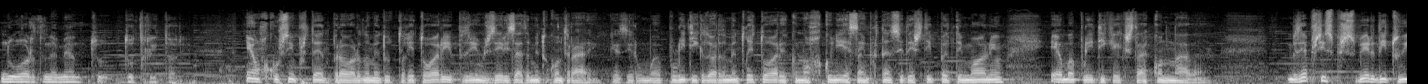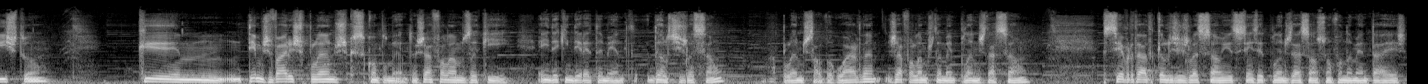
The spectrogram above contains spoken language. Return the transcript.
no ordenamento do território. É um recurso importante para o ordenamento do território e poderíamos dizer exatamente o contrário. Quer dizer, uma política de ordenamento do território que não reconhece a importância deste tipo de património é uma política que está condenada. Mas é preciso perceber, dito isto, que hum, temos vários planos que se complementam. Já falámos aqui, ainda que indiretamente, da legislação, há planos de salvaguarda, já falamos também planos de ação. Se é verdade que a legislação e a existência de planos de ação são fundamentais,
